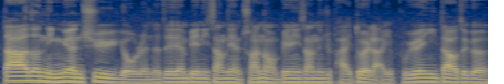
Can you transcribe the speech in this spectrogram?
大家都宁愿去有人的这间便利商店，传统便利商店去排队了，也不愿意到这个。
